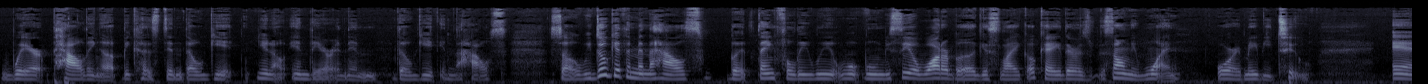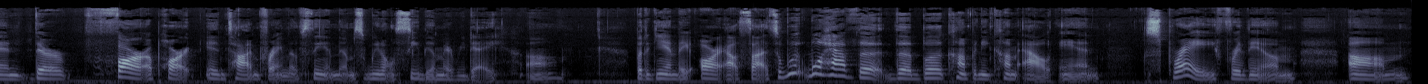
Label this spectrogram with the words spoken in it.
where piling up because then they'll get, you know, in there and then they'll get in the house. So we do get them in the house, but thankfully, we when we see a water bug, it's like okay, there's it's only one or maybe two, and they're far apart in time frame of seeing them, so we don't see them every day. Um, but again, they are outside, so we'll, we'll have the the bug company come out and spray for them. Um,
